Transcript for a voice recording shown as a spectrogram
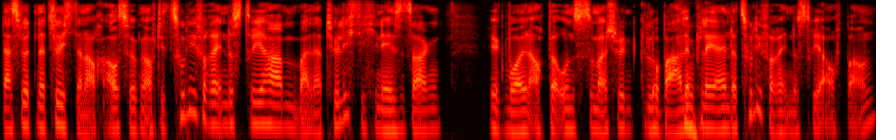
Das wird natürlich dann auch Auswirkungen auf die Zuliefererindustrie haben, weil natürlich die Chinesen sagen, wir wollen auch bei uns zum Beispiel globale Player in der Zuliefererindustrie aufbauen.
